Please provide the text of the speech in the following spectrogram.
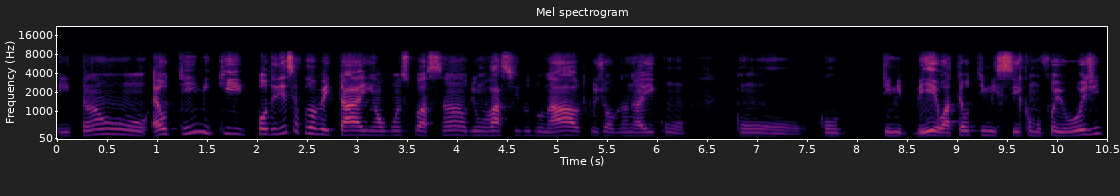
Então, é o time que poderia se aproveitar em alguma situação de um vacilo do Náutico, jogando aí com, com, com o time B ou até o time C, como foi hoje,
